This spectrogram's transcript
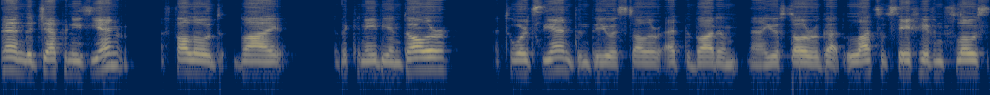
Then the Japanese yen, followed by the Canadian dollar towards the end and the US dollar at the bottom. Uh, US dollar got lots of safe haven flows.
